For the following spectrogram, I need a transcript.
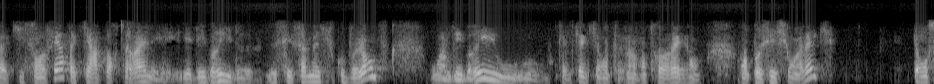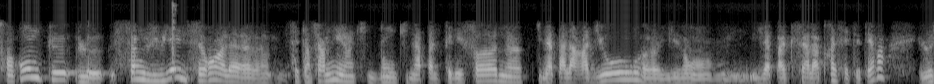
euh, qui sont offertes, qui rapporteraient les, débris de, ces fameuses soucoupes volantes, ou un débris, ou, quelqu'un qui entrerait en, possession avec. Et on se rend compte que le 5 juillet, il se rend à la... C'est un fermier hein, qui, n'a pas le téléphone, qui n'a pas la radio, euh, il n'a pas accès à la presse, etc. Et le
